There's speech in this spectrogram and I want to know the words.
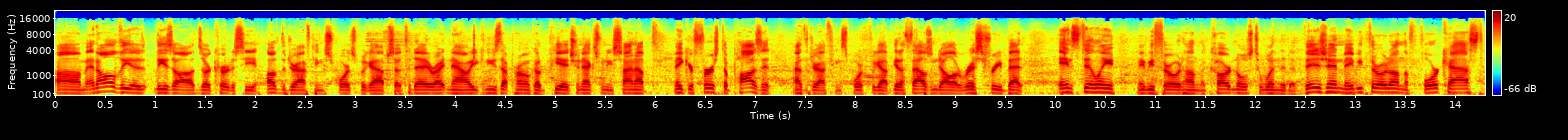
Um, and all of the, these odds are courtesy of the DraftKings Sportsbook app. So today, right now, you can use that promo code PHNX when you sign up. Make your first deposit at the DraftKings Sportsbook app. Get a $1,000 risk-free bet instantly. Maybe throw it on the Cardinals to win the division. Maybe throw it on the forecast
